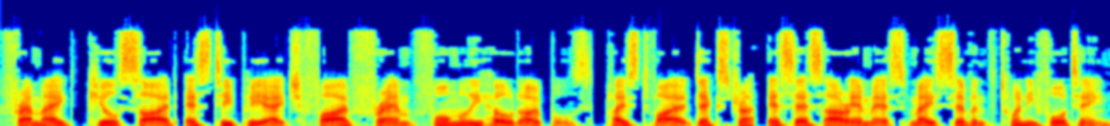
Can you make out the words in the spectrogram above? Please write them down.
FRAM-8 keel side STPH-5 FRAM formerly held Opals placed via Dextre SSRMS May 7, 2014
